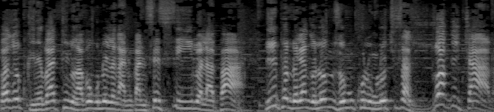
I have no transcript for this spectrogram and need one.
Bazogcine bathi ngabo ngunolengani kanisesilwa lapha. Iphembela ngelomzi omkhulu ngilotshisa zonke itshaba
